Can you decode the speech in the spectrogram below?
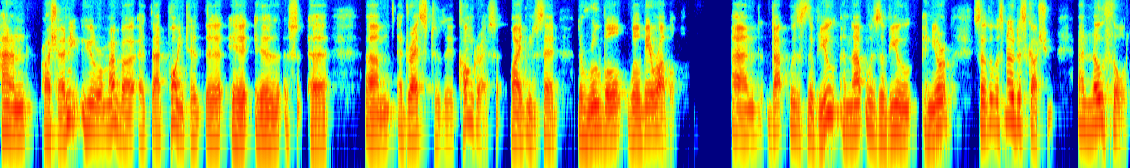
and Russia. And you remember at that point at the uh, uh, um, address to the Congress, Biden said, the ruble will be rubble. And that was the view, and that was the view in Europe. So there was no discussion and no thought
